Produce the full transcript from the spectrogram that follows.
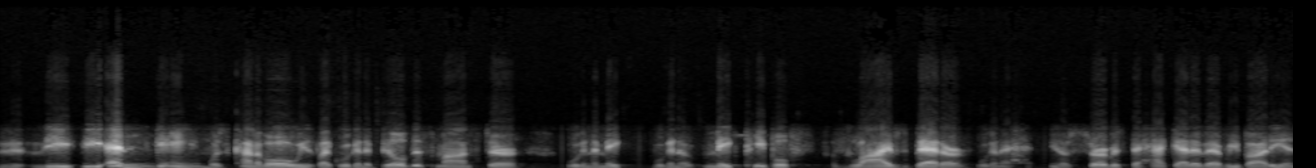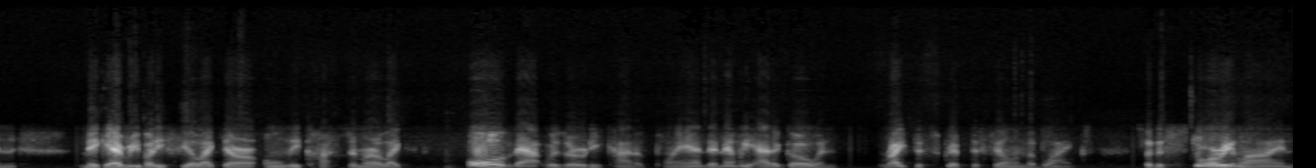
the the, end game was kind of always like we're going to build this monster. We're going to make we're going to make people's lives better. We're going to you know service the heck out of everybody and make everybody feel like they're our only customer. Like all of that was already kind of planned, and then we had to go and write the script to fill in the blanks. So the storyline,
